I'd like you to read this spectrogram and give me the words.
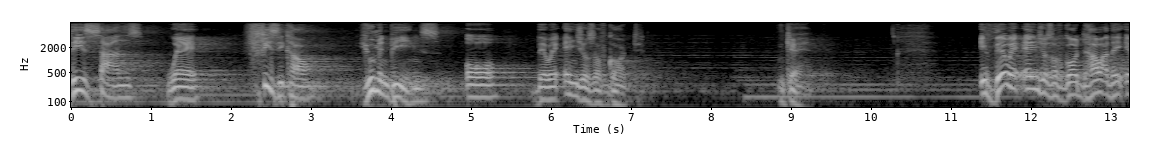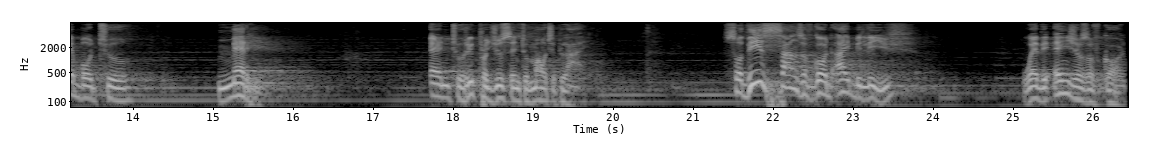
these sons were physical human beings or they were angels of God. Okay. If they were angels of God, how are they able to marry and to reproduce and to multiply. So these sons of God, I believe, were the angels of God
